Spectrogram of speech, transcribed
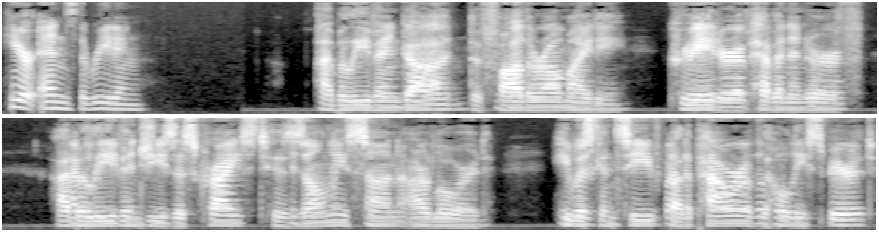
Here ends the reading. I believe in God, the Father Almighty, creator of heaven and earth. I believe in Jesus Christ, his only Son, our Lord. He was conceived by the power of the Holy Spirit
